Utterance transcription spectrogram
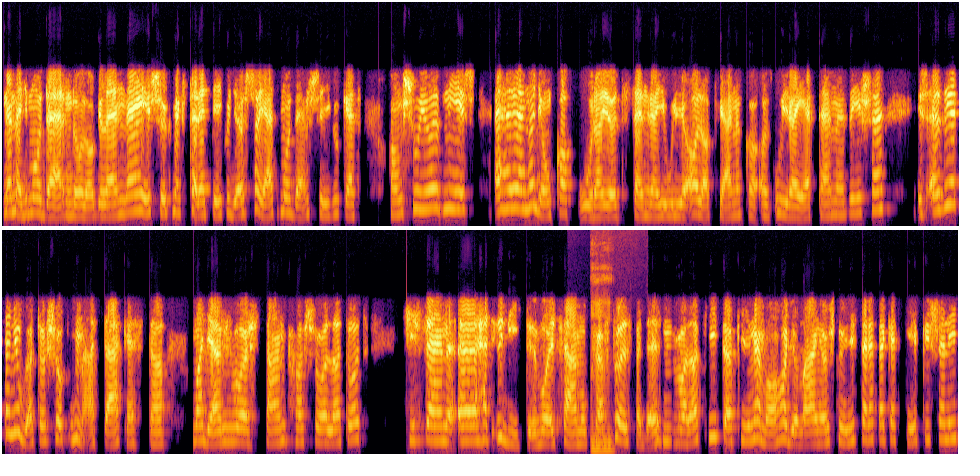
nem egy modern dolog lenne, és ők meg szerették ugye a saját modernségüket hangsúlyozni, és erre nagyon kapóra jött Szentre Júlia alakjának az újraértelmezése, és ezért a nyugatosok imádták ezt a magyar Zsorszán hasonlatot, hiszen hát üdítő volt számukra mm. fölfedezni valakit, aki nem a hagyományos női szerepeket képviseli,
